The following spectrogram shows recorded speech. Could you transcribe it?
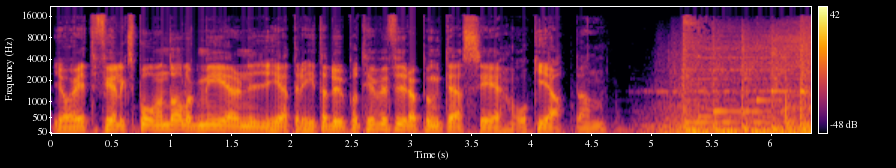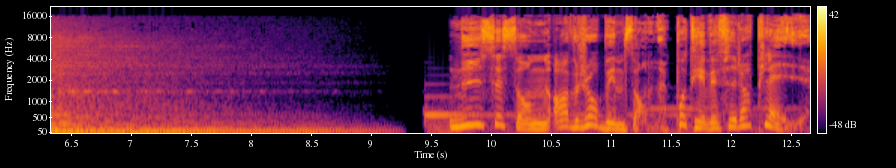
Jag heter Felix Bovendal och mer nyheter hittar du på tv4.se och i appen. Ny säsong av Robinson på TV4 Play.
